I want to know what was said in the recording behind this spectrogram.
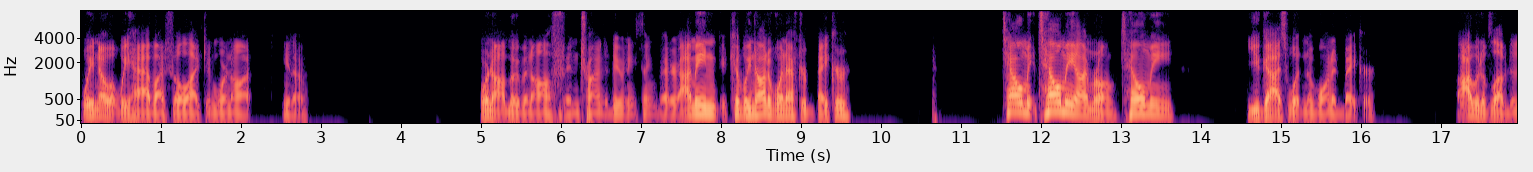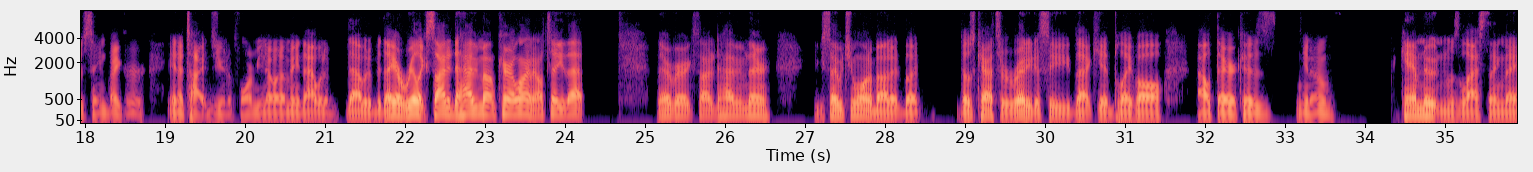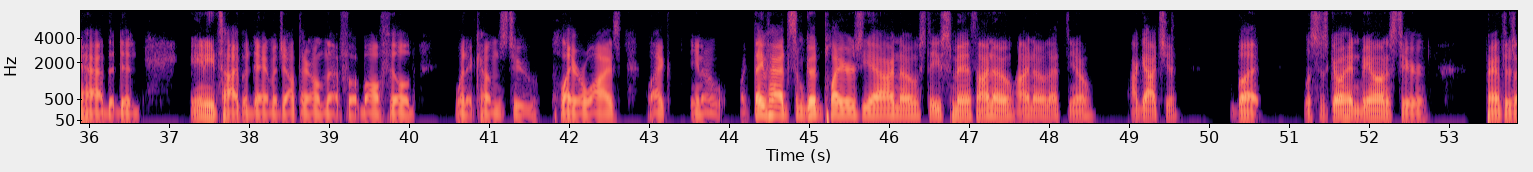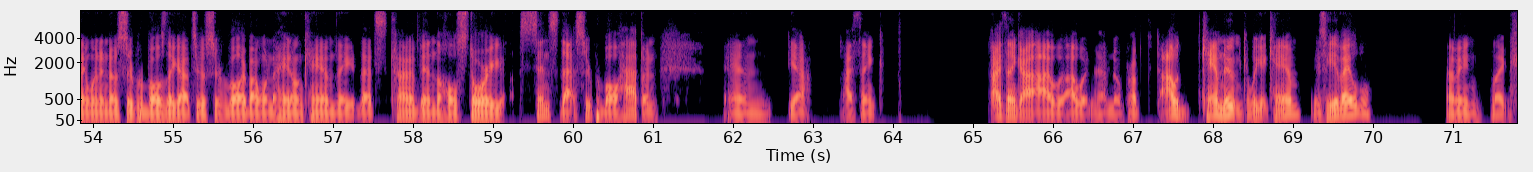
we know what we have. I feel like, and we're not, you know, we're not moving off and trying to do anything better. I mean, could we not have went after Baker? Tell me, tell me I'm wrong. Tell me you guys wouldn't have wanted Baker. I would have loved to have seen Baker in a Titans uniform. You know what I mean? That would have that would have been they are real excited to have him out in Carolina. I'll tell you that. They're very excited to have him there. You can say what you want about it, but those cats are ready to see that kid play ball out there because, you know, Cam Newton was the last thing they had that did any type of damage out there on that football field when it comes to player wise. Like, you know, like they've had some good players. Yeah, I know. Steve Smith. I know. I know that, you know, I got you. But let's just go ahead and be honest here. Panthers ain't winning no Super Bowls. They got to a Super Bowl. Everybody wanted to hate on Cam. They that's kind of been the whole story since that Super Bowl happened. And yeah, I think I think I I, w- I wouldn't have no problem. I would Cam Newton. Can we get Cam? Is he available? I mean, like.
